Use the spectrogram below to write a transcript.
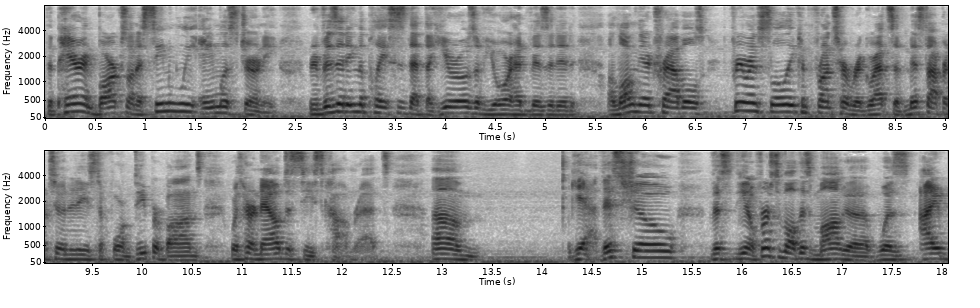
the pair embarks on a seemingly aimless journey, revisiting the places that the heroes of yore had visited. Along their travels, Frieren slowly confronts her regrets of missed opportunities to form deeper bonds with her now deceased comrades. Um, yeah, this show, this you know, first of all, this manga was I,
